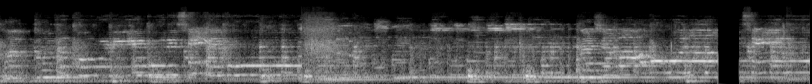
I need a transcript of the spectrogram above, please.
భక్తుల కోడి మురిసేము దశబాహువుల సేము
